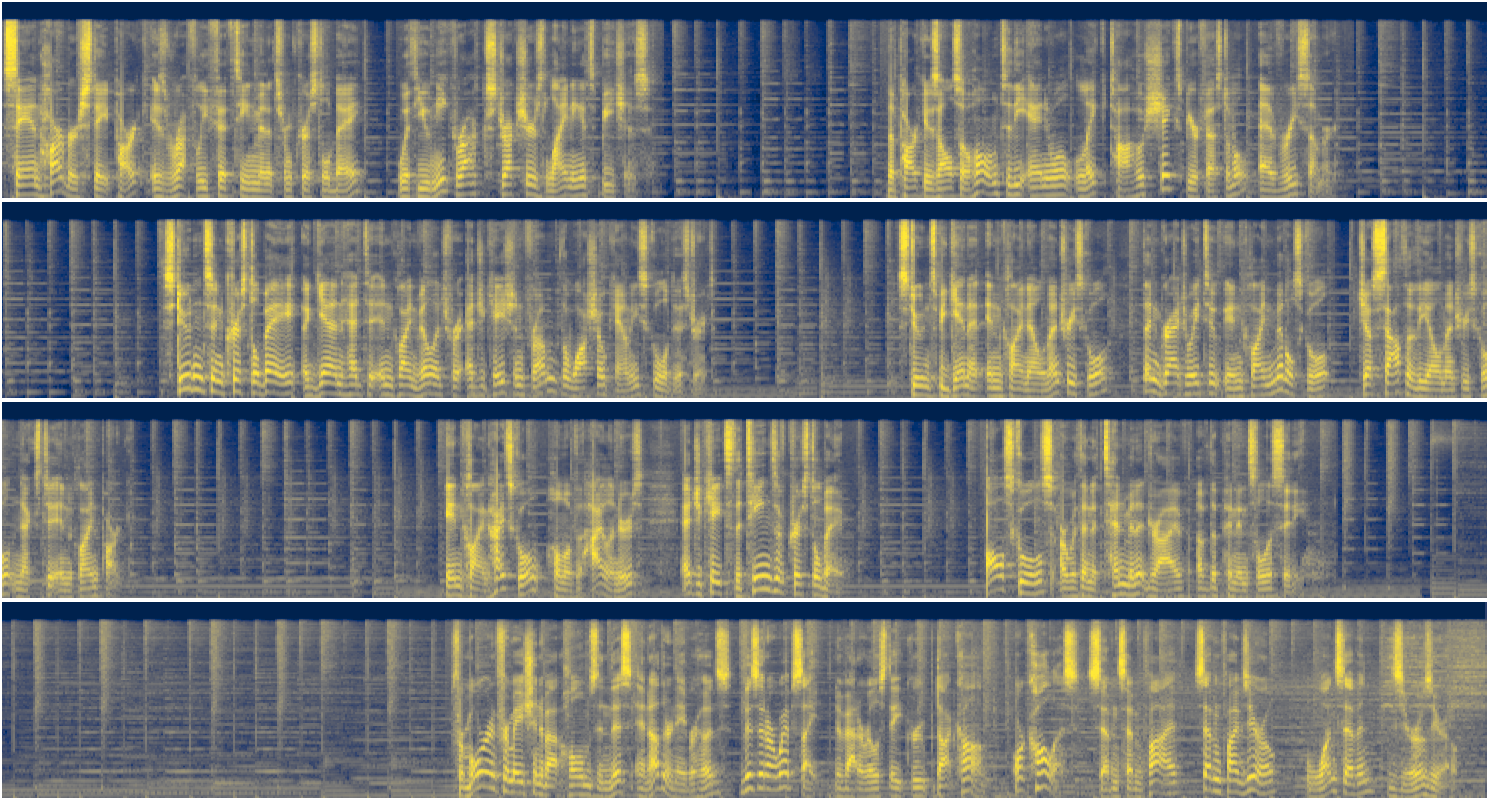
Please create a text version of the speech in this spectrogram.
Sand Harbor State Park is roughly 15 minutes from Crystal Bay, with unique rock structures lining its beaches. The park is also home to the annual Lake Tahoe Shakespeare Festival every summer. Students in Crystal Bay again head to Incline Village for education from the Washoe County School District. Students begin at Incline Elementary School, then graduate to Incline Middle School, just south of the elementary school next to Incline Park. Incline High School, home of the Highlanders, educates the teens of Crystal Bay. All schools are within a 10-minute drive of the Peninsula City. For more information about homes in this and other neighborhoods, visit our website, nevadarealestategroup.com, or call us 775-750-1700.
